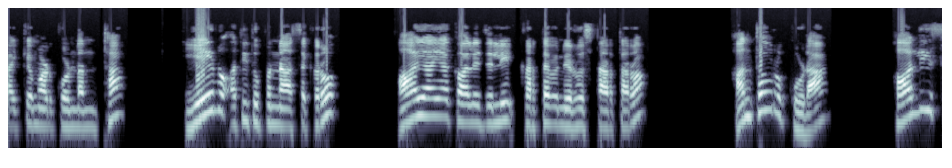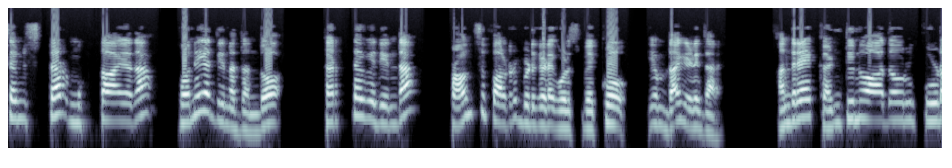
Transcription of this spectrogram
ಆಯ್ಕೆ ಮಾಡಿಕೊಂಡಂತ ಏನು ಅತಿಥಿ ಉಪನ್ಯಾಸಕರು ಆಯಾಯ ಕಾಲೇಜಲ್ಲಿ ಕರ್ತವ್ಯ ನಿರ್ವಹಿಸ್ತಾ ಇರ್ತಾರೋ ಅಂಥವರು ಕೂಡ ಹಾಲಿ ಸೆಮಿಸ್ಟರ್ ಮುಕ್ತಾಯದ ಕೊನೆಯ ದಿನದಂದು ಕರ್ತವ್ಯದಿಂದ ಪ್ರಾಂಶುಪಾಲರು ಬಿಡುಗಡೆಗೊಳಿಸಬೇಕು ಎಂಬುದಾಗಿ ಹೇಳಿದ್ದಾರೆ. ಅಂದ್ರೆ ಕಂಟಿನ್ಯೂ ಆದವರು ಕೂಡ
